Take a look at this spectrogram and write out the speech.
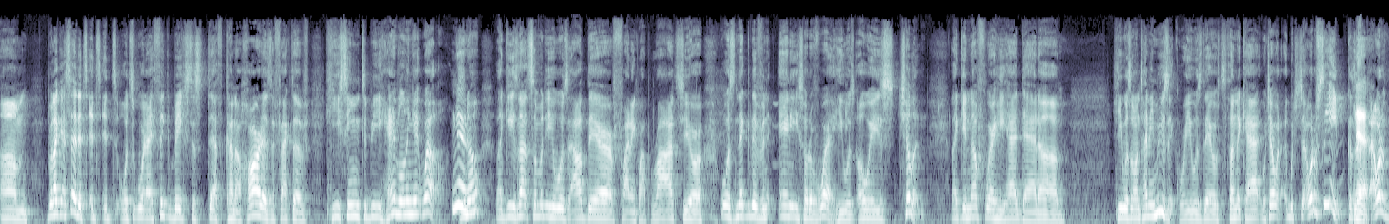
Um, but like I said, it's it's it's what's what I think makes this death kind of hard is the fact of he seemed to be handling it well. You know, like he's not somebody who was out there fighting paparazzi or was negative in any sort of way. He was always chilling, like enough where he had that. Um, he was on Tiny Music where he was there with Thundercat, which I would which I would have seen because Yeah. I, would have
